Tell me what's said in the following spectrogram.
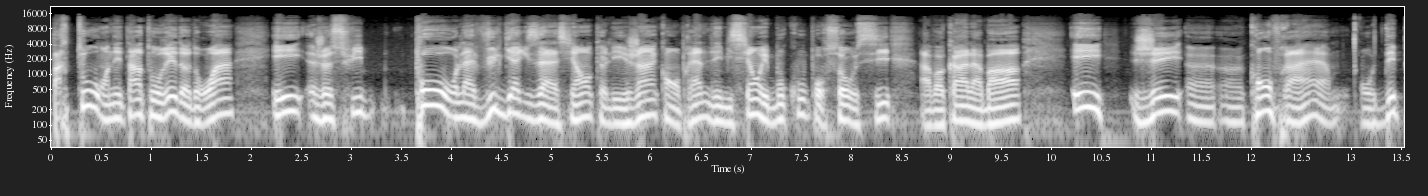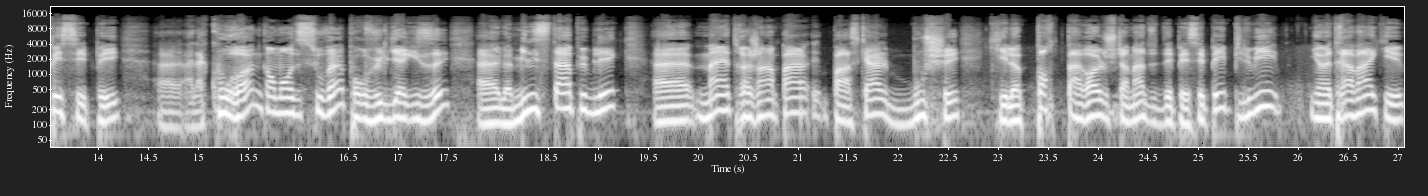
Partout, on est entouré de droits. Et je suis pour la vulgarisation, que les gens comprennent. L'émission est beaucoup pour ça aussi, avocat à la barre. Et j'ai un, un, confrère au DPCP, euh, à la couronne, comme on dit souvent, pour vulgariser, euh, le ministère public, euh, maître Jean-Pascal Boucher, qui est le porte-parole justement du DPCP. Puis lui, il y a un travail qui est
